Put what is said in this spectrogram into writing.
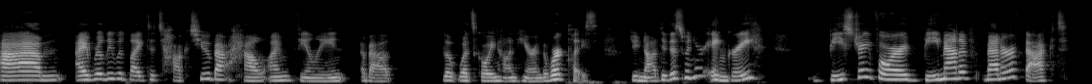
um, I really would like to talk to you about how I'm feeling about the what's going on here in the workplace. Do not do this when you're angry. Be straightforward, be matter of, matter of fact,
